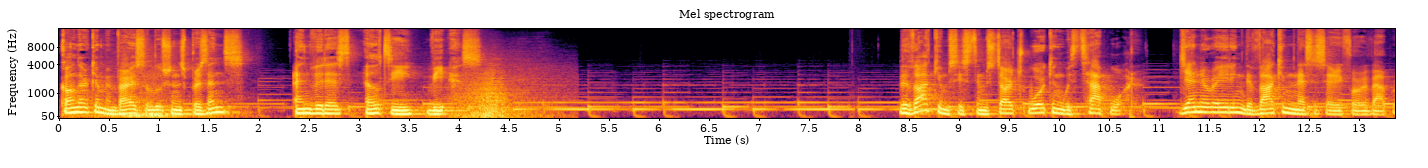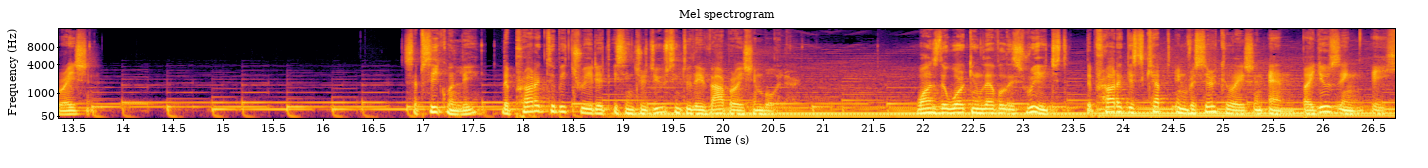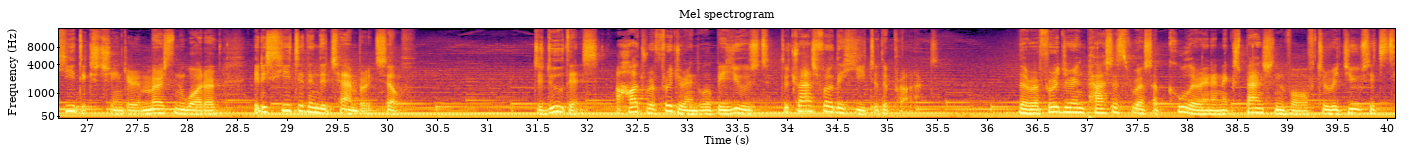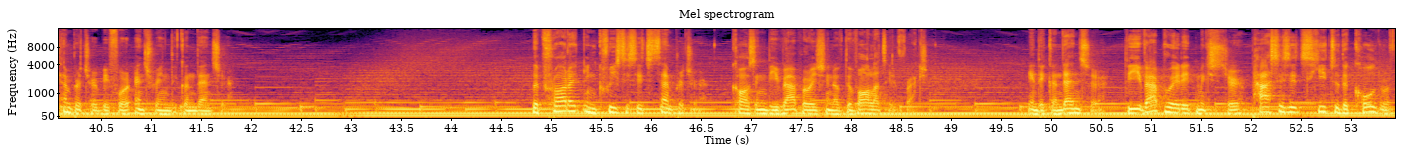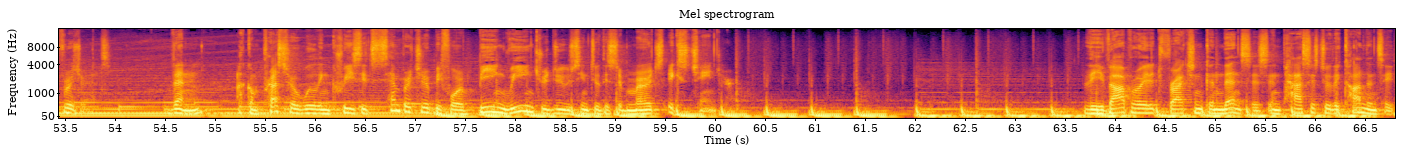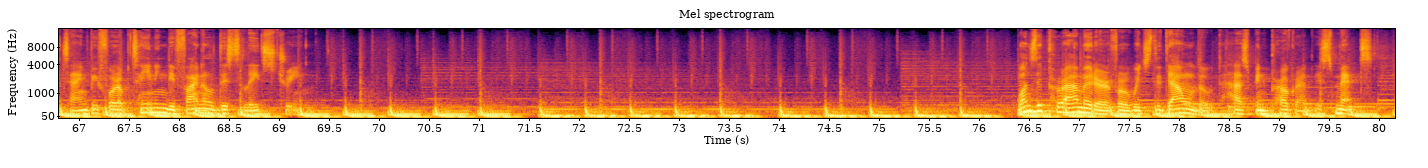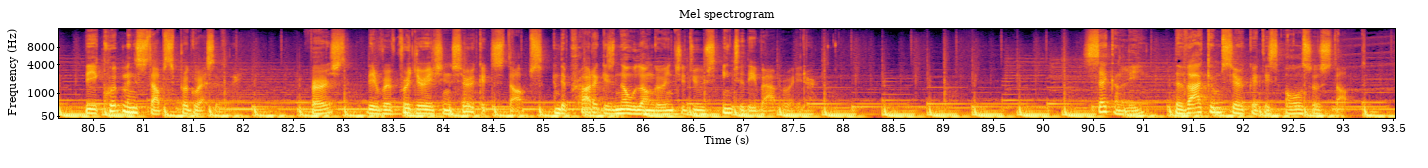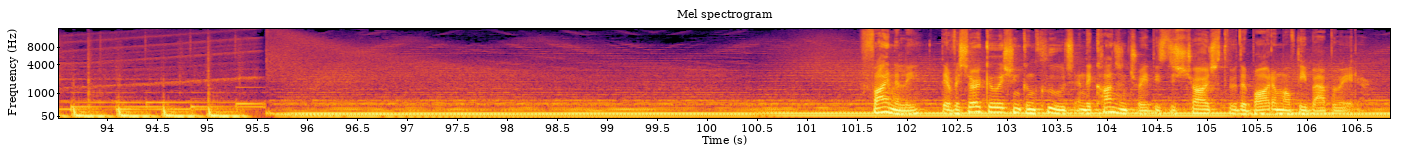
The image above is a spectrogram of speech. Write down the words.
Condorchem Enviro Solutions presents Envidest LT-VS. The vacuum system starts working with tap water, generating the vacuum necessary for evaporation. Subsequently, the product to be treated is introduced into the evaporation boiler. Once the working level is reached, the product is kept in recirculation and, by using a heat exchanger immersed in water, it is heated in the chamber itself. To do this, a hot refrigerant will be used to transfer the heat to the product. The refrigerant passes through a subcooler and an expansion valve to reduce its temperature before entering the condenser. The product increases its temperature, causing the evaporation of the volatile fraction. In the condenser, the evaporated mixture passes its heat to the cold refrigerant. Then, a compressor will increase its temperature before being reintroduced into the submerged exchanger. The evaporated fraction condenses and passes to the condensate tank before obtaining the final distillate stream. Once the parameter for which the download has been programmed is met, the equipment stops progressively. First, the refrigeration circuit stops and the product is no longer introduced into the evaporator. Secondly, the vacuum circuit is also stopped. Finally, the recirculation concludes and the concentrate is discharged through the bottom of the evaporator.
